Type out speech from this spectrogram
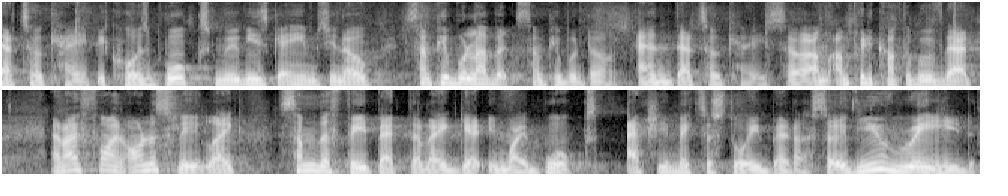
that's okay because books, movies, games, you know, some people love it, some people don't, and that's okay. So I'm, I'm pretty comfortable with that. And I find, honestly, like some of the feedback that I get in my books actually makes the story better. So if you read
